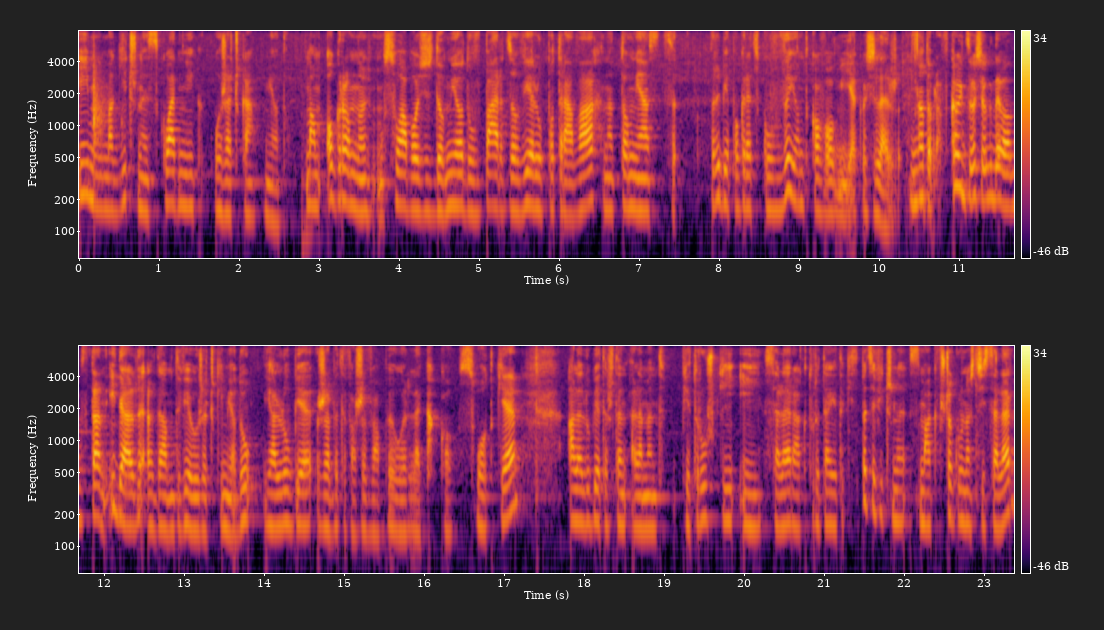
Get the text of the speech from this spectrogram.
I mój magiczny składnik, łyżeczka miodu. Mam ogromną słabość do miodu w bardzo wielu potrawach, natomiast w rybie po grecku wyjątkowo mi jakoś leży. No dobra, w końcu osiągnęłam stan idealny, ale dałam dwie łyżeczki miodu. Ja lubię, żeby te warzywa były lekko słodkie, ale lubię też ten element pietruszki i selera, który daje taki specyficzny smak, w szczególności seler.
